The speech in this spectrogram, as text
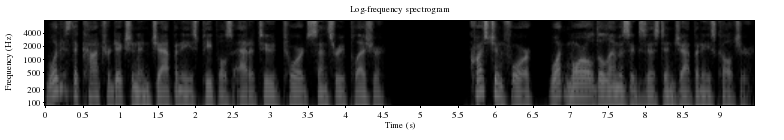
What is the contradiction in Japanese people's attitude towards sensory pleasure? Question 4 What moral dilemmas exist in Japanese culture?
